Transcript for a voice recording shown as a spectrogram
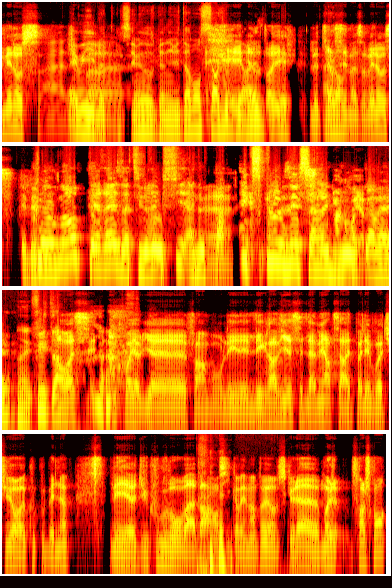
Ménos. Ah, Eh oui, pas- le Tiercé Menos, bien évidemment. Sergio Eh, Pérez. entendu, le tir Alors-. Et ben, Comment Thérèse a-t-il réussi à ne Euh, pas exploser sa Red Bull incroyable. quand même? Ouais. Putain. En vrai, c'est incroyable. Il y a- Enfin bon, les, les graviers, c'est de la merde, ça arrête pas les voitures. euh, Coucou Benlop. Mais euh, du coup, bon, bah, apparemment, si, quand même un peu. hein, parce que là, euh, moi, je- franchement,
